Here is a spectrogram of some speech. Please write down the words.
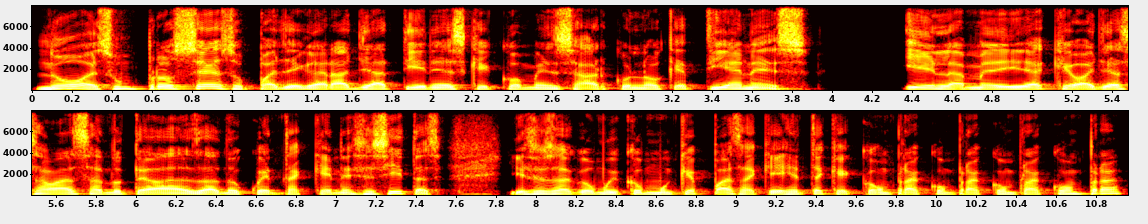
No, es un proceso. Para llegar allá tienes que comenzar con lo que tienes. Y en la medida que vayas avanzando te vas dando cuenta qué necesitas. Y eso es algo muy común que pasa, que hay gente que compra, compra, compra, compra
